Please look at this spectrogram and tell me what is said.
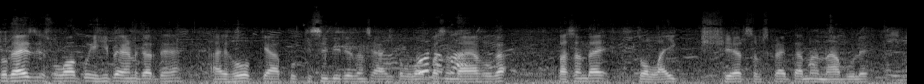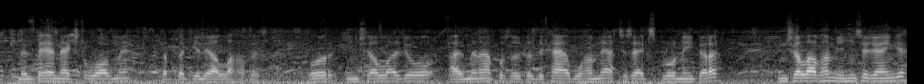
तो गैज़ इस व्लॉग को यहीं पे एंड करते हैं। आई होप कि आपको किसी भी रीज़न से आज का व्लॉग पसंद आया होगा। पसंद आए तो लाइक शेयर सब्सक्राइब करना ना भूले। मिलते हैं नेक्स्ट व्लॉग में। तब तक के लिए अल्लाह हाफिज़। और इन जो आज मैंने आपको सर्कस दिखाया वो हमने अच्छे से एक्सप्लोर नहीं करा। इन अब हम यहीं से जाएँगे।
